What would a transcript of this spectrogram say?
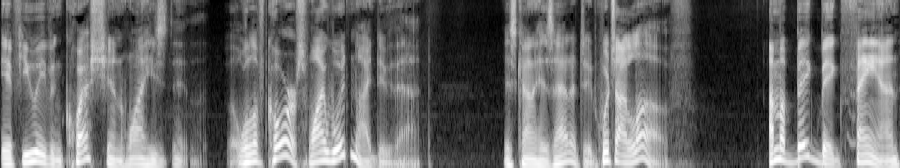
if you even question why he's well, of course. Why wouldn't I do that? Is kind of his attitude, which I love. I'm a big, big fan,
